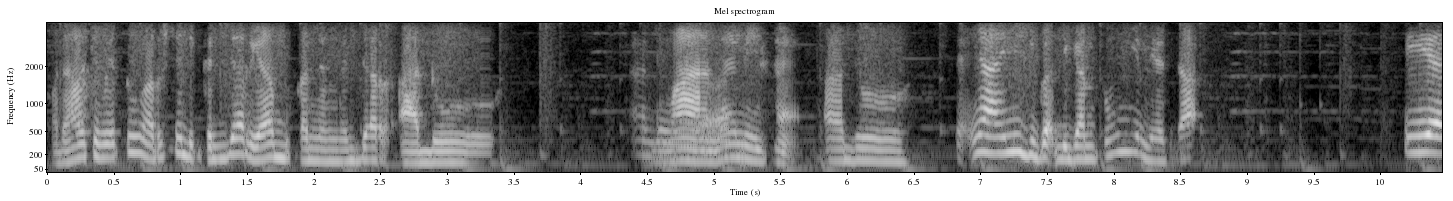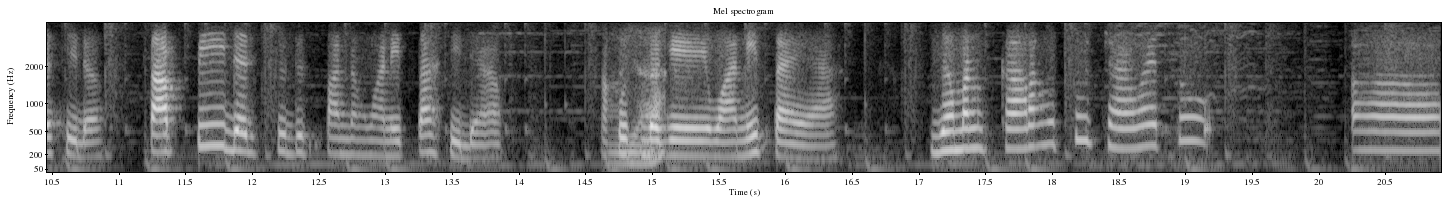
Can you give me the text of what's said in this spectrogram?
Padahal cewek tuh harusnya dikejar ya, bukan yang ngejar. Aduh, Aduh. gimana nih, Cak? Aduh. Kayaknya ini juga digantungin ya, Cak. Iya sih, Dav. Tapi dari sudut pandang wanita sih, Dav. Aku Oh, ya? sebagai wanita ya. Zaman sekarang itu cewek tuh eh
